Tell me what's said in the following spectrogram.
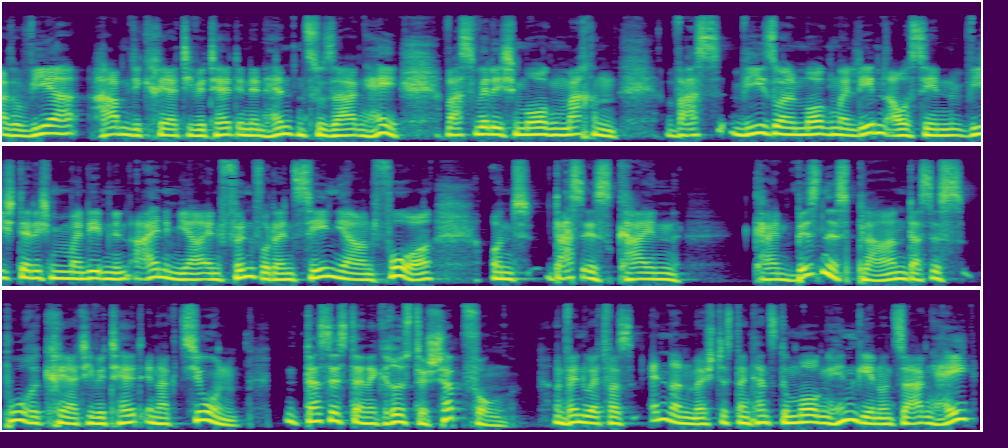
Also wir haben die Kreativität in den Händen zu sagen, hey, was will ich morgen machen? Was, wie soll morgen mein Leben aussehen? Wie stelle ich mir mein Leben in einem Jahr, in fünf oder in zehn Jahren vor? Und das ist kein, kein Businessplan, das ist pure Kreativität in Aktion. Das ist deine größte Schöpfung. Und wenn du etwas ändern möchtest, dann kannst du morgen hingehen und sagen, hey,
